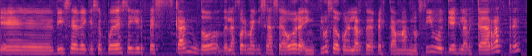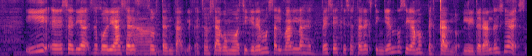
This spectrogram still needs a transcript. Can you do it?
que dice de que se puede seguir pescando de la forma que se hace ahora, incluso con el arte de pesca más nocivo, que es la pesca de arrastre, y eh, sería, se podría hacer Wow. sustentable, ¿cachai? O sea, como si queremos salvar las especies que se están extinguiendo, sigamos pescando. Literal decía eso.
